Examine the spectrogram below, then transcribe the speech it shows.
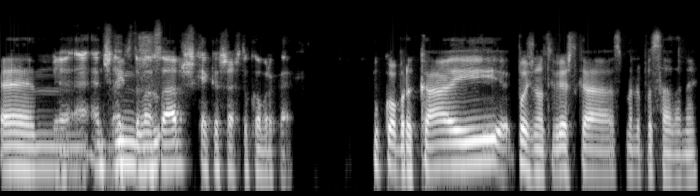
Ahm, Eh, Antes, antes de avançares, o que é que achaste do Cobra Kai? O Cobra Kai, pois não tiveste cá a semana passada, né?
